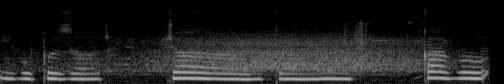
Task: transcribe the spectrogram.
E vou passar. Ciao, dammi cavolo.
